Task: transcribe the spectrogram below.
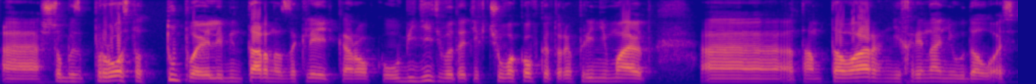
э, чтобы просто тупо элементарно заклеить коробку. Убедить вот этих чуваков, которые принимают э, там товар, ни хрена не удалось.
